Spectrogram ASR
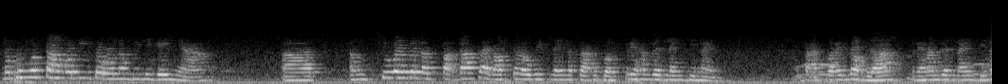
Nung pumunta ako dito, unang binigay niya, at ang sugar ko na dasa after a week na inatake was 399. Ang taas pa rin daw, ba? 399.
